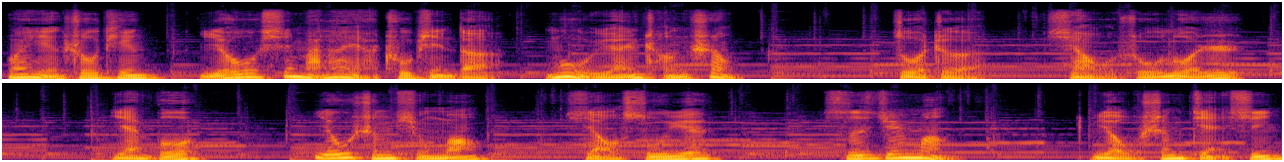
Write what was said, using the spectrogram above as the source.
欢迎收听由喜马拉雅出品的《墓园成圣》，作者小竹落日，演播优生熊猫、小苏约、思君梦、有声简心。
